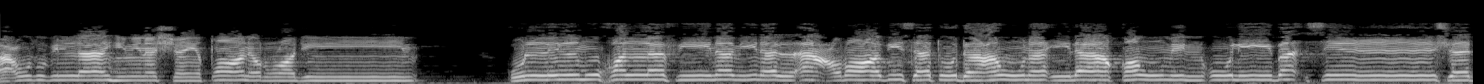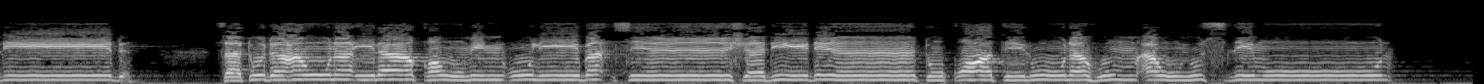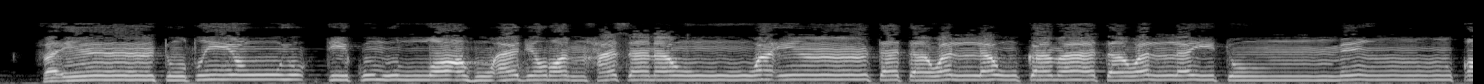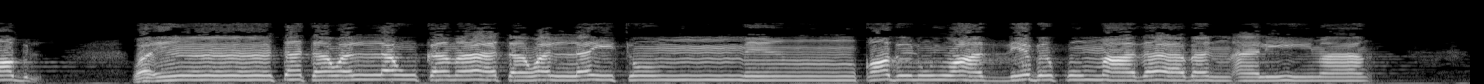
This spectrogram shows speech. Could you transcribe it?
أعوذ بالله من الشيطان الرجيم. قل للمخلفين من الأعراب ستدعون إلى قوم أولي بأس شديد. ستدعون إلى قوم أولي بأس شديد تقاتلونهم أو يسلمون. فإن تطيعوا يؤتكم الله أجرا حسنا وإن تتولوا كما توليتم من قبل وإن تتولوا كما توليتم من قبل يعذبكم عذابا أليماً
